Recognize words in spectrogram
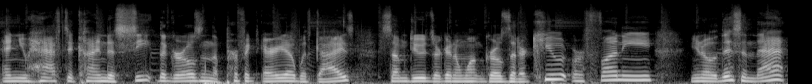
and you have to kind of seat the girls in the perfect area with guys. Some dudes are gonna want girls that are cute or funny, you know, this and that.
